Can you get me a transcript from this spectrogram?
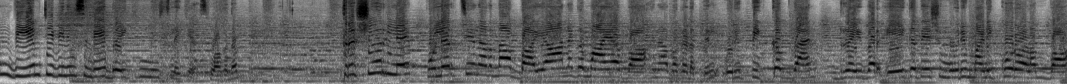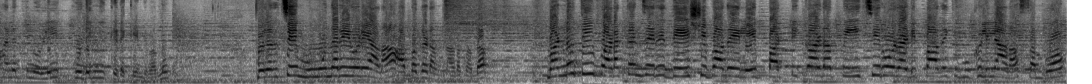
നമസ്കാരം വി എം ടി വി ന്യൂസിന്റെ ബ്രേക്കിംഗ് ന്യൂസിലേക്ക് സ്വാഗതം. തൃശൂരിലെ പുലർച്ചെ നടന്ന ഭയാനകമായ വാഹനാപകടത്തിൽ ഒരു പിക്കപ്പ് വാൻ ഡ്രൈവർ ഏകദേശം ഒരു മണിക്കൂറോളം വാഹനത്തിനുള്ളിൽ കുടുങ്ങിക്കിടക്കേണ്ടി വന്നു. പുലർച്ചെ മൂന്നരയോടെയാണ് അപകടം നടന്നത്. മണ്ണുത്തി വടക്കഞ്ചേരി ദേശീയപാതയിലെ പട്ടിക്കാട് പീച്ചി റോഡ് അടിപ്പാതയ്ക്ക് മുകളിലാണ് സംഭവം.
